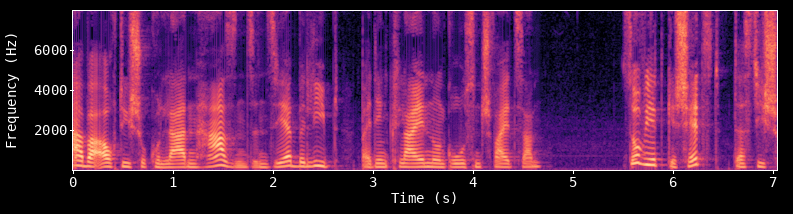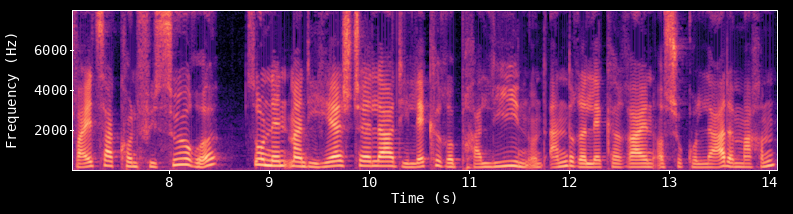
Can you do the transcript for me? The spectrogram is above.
Aber auch die Schokoladenhasen sind sehr beliebt bei den kleinen und großen Schweizern. So wird geschätzt, dass die Schweizer Konfiseure, so nennt man die Hersteller, die leckere Pralinen und andere Leckereien aus Schokolade machen,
